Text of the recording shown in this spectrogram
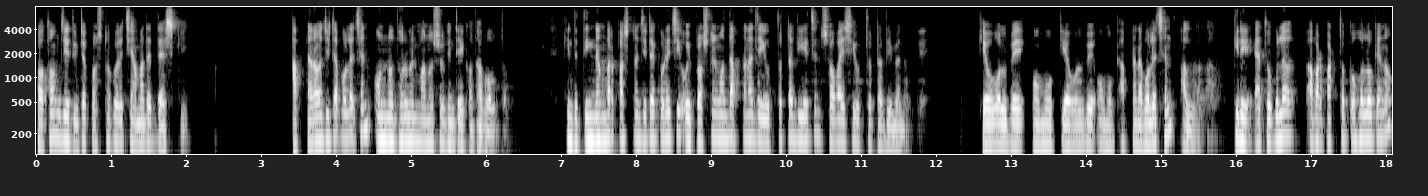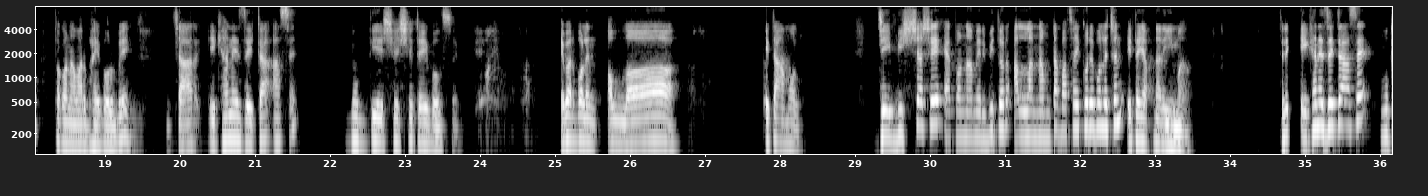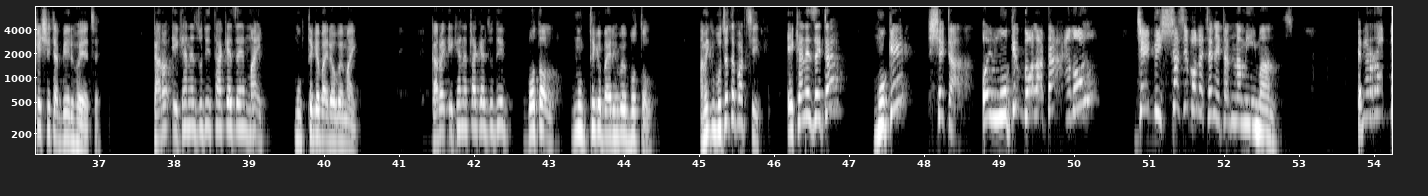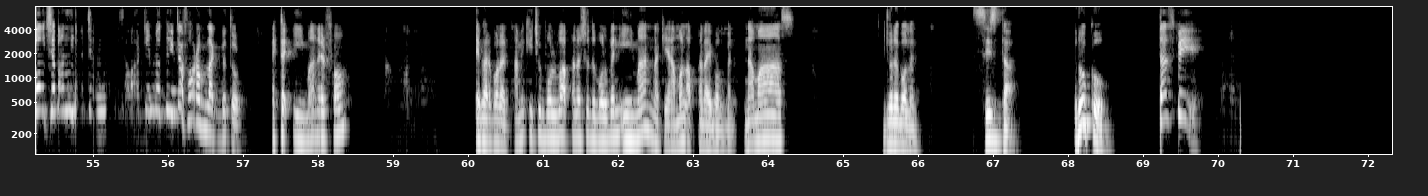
প্রথম যে দুইটা প্রশ্ন করেছি, আমাদের দেশ কি? আপনারাও যেটা বলেছেন, অন্য ধর্মের মানুষও কিন্তু এই কথা বলতো। কিন্তু তিন নাম্বার প্রশ্ন যেটা করেছি, ওই প্রশ্নের মধ্যে আপনারা যে উত্তরটা দিয়েছেন, সবাই সেই উত্তরটা দিবে না। কেউ বলবে অমুক, কেউ বলবে অমুক, আপনারা বলেছেন আল্লাহ। কিরে, এতগুলো আবার পার্থক্য হলো কেন? তখন আমার ভাই বলবে, যার এখানে যেটা আছে, মুখ দিয়ে সে সেটাই বলছে। এবার বলেন, আল্লাহ, এটা আমল। যে বিশ্বাসে এত নামের ভিতর আল্লাহ নামটা বাছাই করে বলেছেন, এটাই আপনার ইমান তাহলে এখানে যেটা আছে, মুখে সেটা বের হয়েছে। কারও এখানে যদি থাকে যে মাইক, মুখ থেকে বাইরে হবে মাইক। কারও এখানে থাকে যদি বোতল, মুখ থেকে বাইরে হবে বোতল। আমি কি বুঝাতে পারছি? এখানে যেটা, মুখে সেটা। ওই মুখে বলাটা আমল, যে বিশ্বাসে বলেছেন, এটার নাম ইমান এবার রব বলছে, বান্দা যাওয়ার জন্য দুইটা ফর্ম লাগবে তোর। একটা ইমানের ফর্ম এবার বলেন, আমি কিছু বলব, আপনারা শুধু বলবেন ইমান নাকি আমল, আপনারাই বলবেন। নামাজ। জোরে বলেন। সিজদা। রুকু। তাসবিহ।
